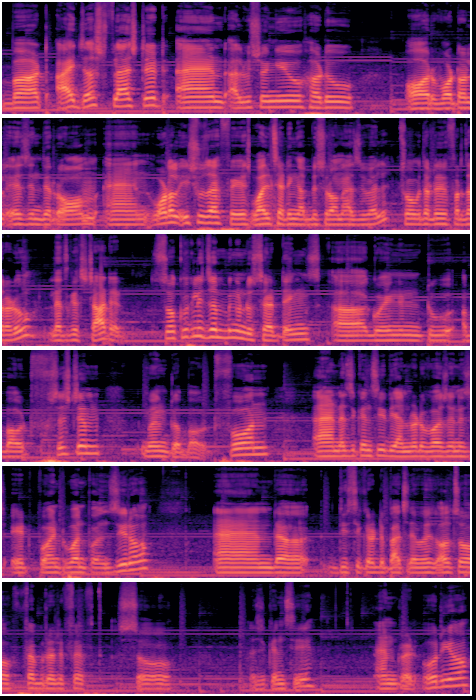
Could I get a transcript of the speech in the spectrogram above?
But I just flashed it and I'll be showing you how to or what all is in the ROM and what all issues I faced while setting up this ROM as well. So without any further ado, let's get started. So quickly jumping into settings, uh, going into about system, going to about phone and as you can see the Android version is 8.1.0 and uh, the security patch level is also February 5th. So as you can see Android Oreo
